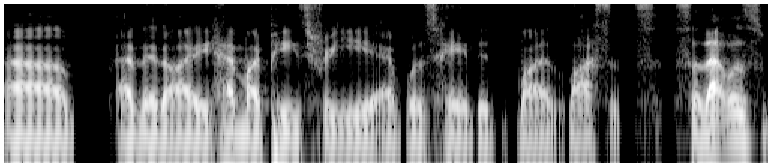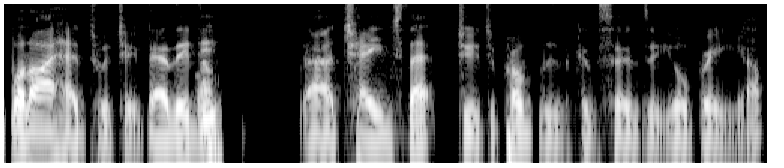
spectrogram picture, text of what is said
um, and then I had my P's for a year and was handed my license. So that was what I had to achieve. Now they did uh, change that due to probably the concerns that you're bringing up.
